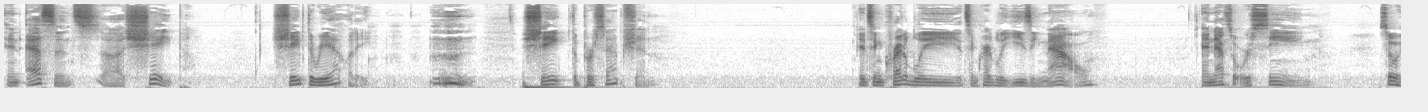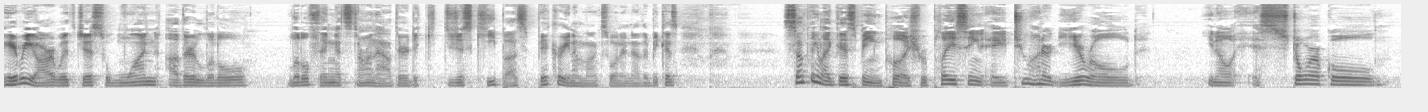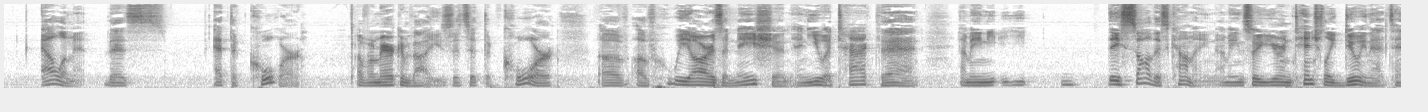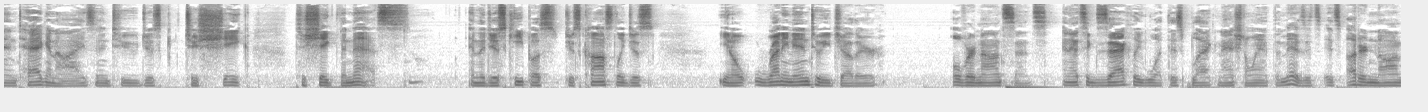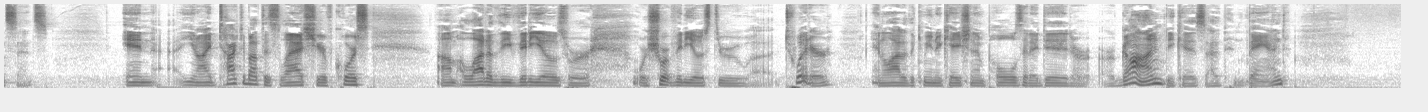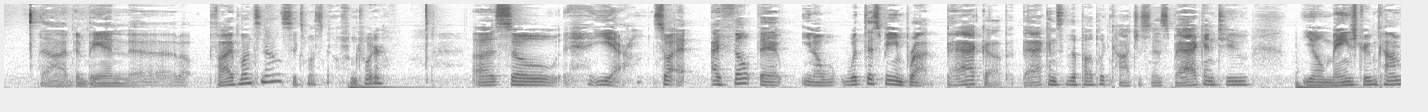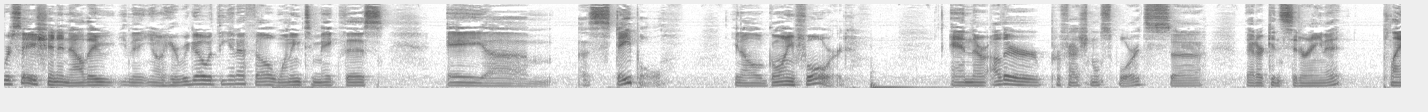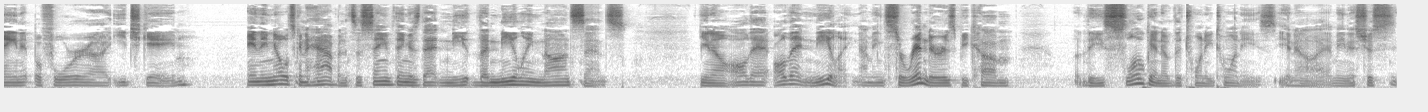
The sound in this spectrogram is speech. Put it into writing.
in essence, uh, shape shape the reality, shape the perception. It's incredibly it's incredibly easy now, and that's what we're seeing. So here we are with just one other little little thing that's thrown out there to, to just keep us bickering amongst one another because something like this being pushed, replacing a 200 year old, you know, historical element that's at the core of American values. It's at the core of, of who we are as a nation, and you attack that. I mean, they saw this coming. I mean, so you're intentionally doing that to antagonize and to just to shake to shake the nest and to just keep us just constantly just you know running into each other over nonsense and that's exactly what this black national anthem is it's it's utter nonsense and you know i talked about this last year of course um, a lot of the videos were were short videos through uh, twitter and a lot of the communication and polls that i did are, are gone because i've been banned. Uh, i've been banned uh, about five months now six months now from twitter. Uh, so yeah, so I, I felt that you know with this being brought back up, back into the public consciousness, back into you know mainstream conversation, and now they you know here we go with the NFL wanting to make this a um, a staple, you know, going forward, and there are other professional sports uh, that are considering it, playing it before uh, each game and they know what's going to happen. It's the same thing as that kne- the kneeling nonsense. You know, all that all that kneeling. I mean, surrender has become the slogan of the 2020s. You know, I mean, it's just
